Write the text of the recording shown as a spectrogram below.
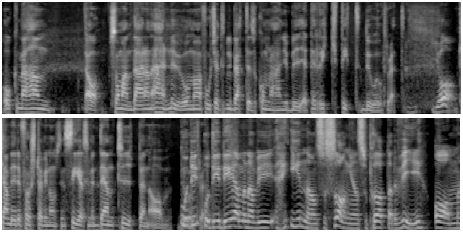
Och när han, ja, som han, där han är nu, om han fortsätter bli bättre så kommer han ju bli ett riktigt dual threat. Ja. Kan bli det första vi någonsin ser som är den typen av dual Och det, threat. och det är det jag menar, vi, innan säsongen så pratade vi om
